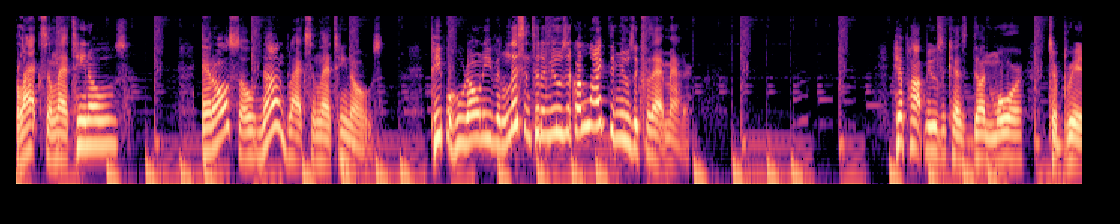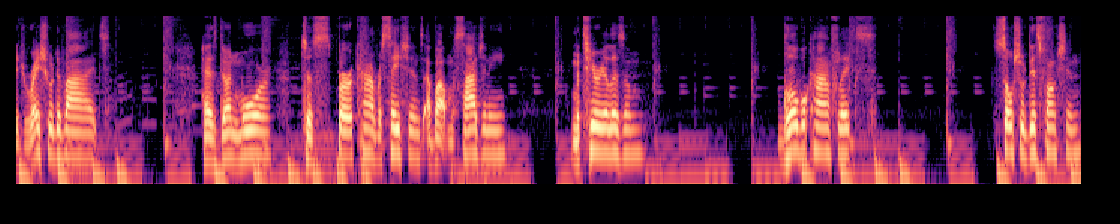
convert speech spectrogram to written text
blacks and Latinos, and also non blacks and Latinos. People who don't even listen to the music or like the music for that matter. Hip hop music has done more to bridge racial divides, has done more to spur conversations about misogyny, materialism, global conflicts, social dysfunction.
